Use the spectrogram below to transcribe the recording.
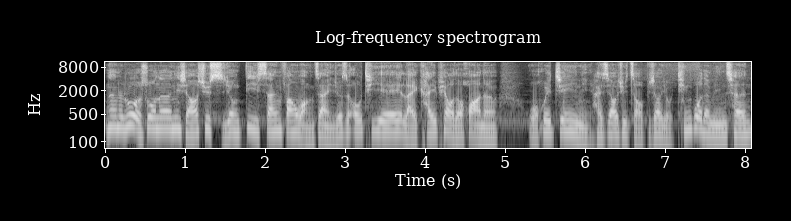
那如果说呢，你想要去使用第三方网站，也就是 OTA 来开票的话呢，我会建议你还是要去找比较有听过的名称。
